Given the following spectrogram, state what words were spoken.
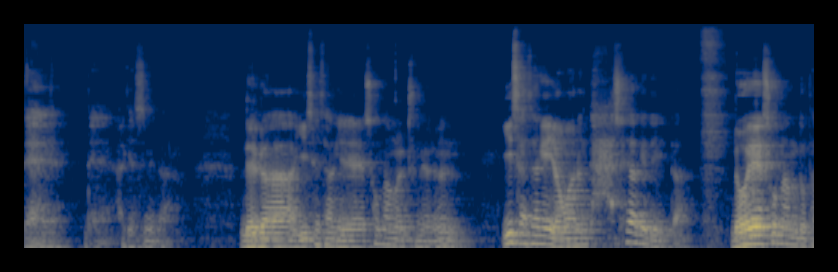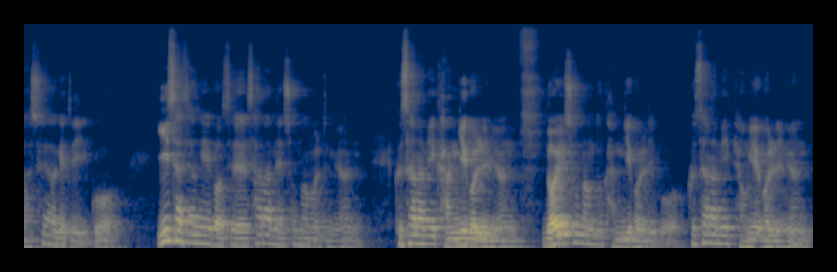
네, 네, 알겠습니다. 내가 이 세상에 소망을 두면은 이 세상의 영화는 다 쇠하게 돼 있다. 너의 소망도 다 쇠하게 돼 있고 이 세상의 것에 사람의 소망을 두면 그 사람이 감기 걸리면 너의 소망도 감기 걸리고 그 사람이 병에 걸리면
